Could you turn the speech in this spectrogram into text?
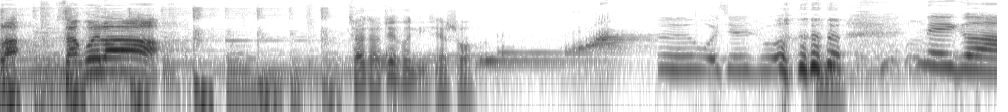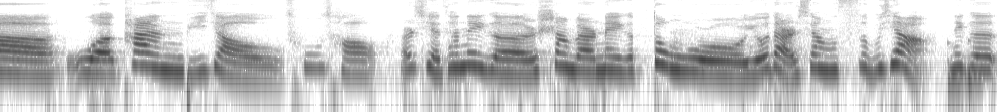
了，散会了。巧巧，这回你先说。嗯，我先说，那个我看比较粗糙，而且它那个上边那个动物有点像四不像，那个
